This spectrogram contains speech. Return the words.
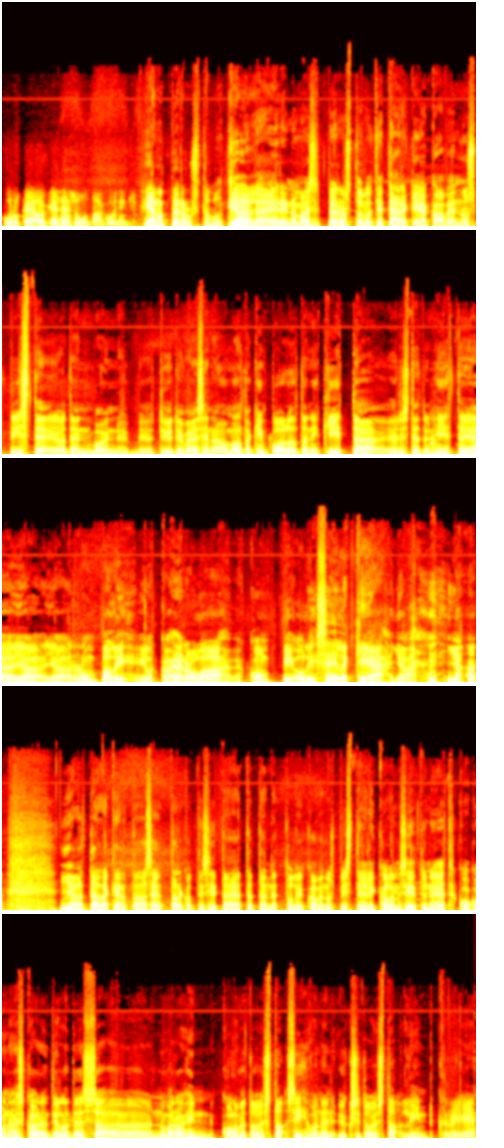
kulkee oikeaan suuntaan kuitenkin. Hienot perustelut. Kyllä, ja... erinomaiset perustelut ja tärkeä kavennuspiste, joten voin tyytyväisenä omaltakin puoleltani kiittää yhdistetyn hiihtäjää ja, ja rumpali Ilkka Herolaa. Komppi oli selkeä ja, ja, ja tällä kertaa se tarkoitti sitä, että tänne tuli kavennuspiste, eli olemme siirtyneet kokonaiskauden tilanteessa äh, numeroihin 13 Sihvonen, 11 Lindgren.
